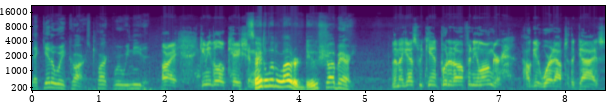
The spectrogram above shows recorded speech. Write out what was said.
That getaway car's parked where we need it. All right, give me the location. Say it a little louder, douche. Strawberry. Then I guess we can't put it off any longer. I'll get word out to the guys.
